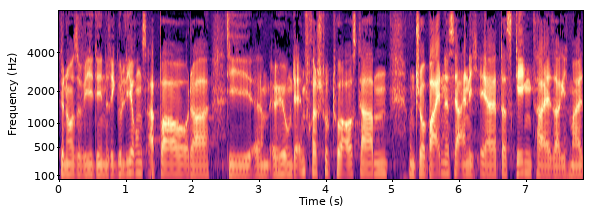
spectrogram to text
genauso wie den Regulierungsabbau oder die ähm, Erhöhung der Infrastrukturausgaben. Und Joe Biden ist ja eigentlich eher das Gegenteil, sage ich mal.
